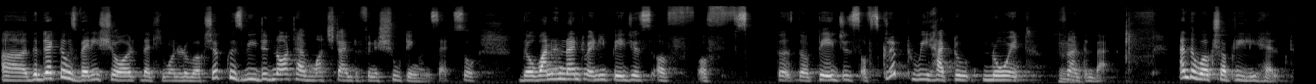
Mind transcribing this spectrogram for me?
Uh, the director was very sure that he wanted a workshop because we did not have much time to finish shooting on set. So the 120 pages of, of the, the pages of script, we had to know it front and back. And the workshop really helped.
